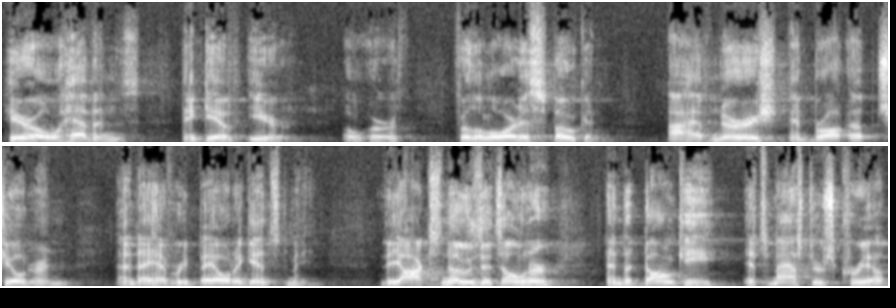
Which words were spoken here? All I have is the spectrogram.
Hear, O heavens, and give ear, O earth, for the Lord has spoken. I have nourished and brought up children, and they have rebelled against me. The ox knows its owner, and the donkey its master's crib,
